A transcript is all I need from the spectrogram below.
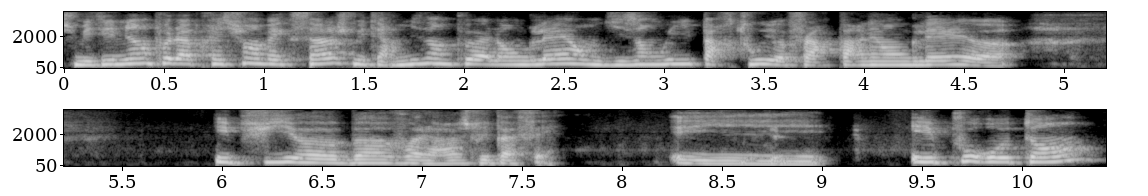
je m'étais mis un peu la pression avec ça. Je m'étais remise un peu à l'anglais en me disant oui, partout, il va falloir parler anglais. Euh. Et puis, bah voilà, je l'ai pas fait. Et, et pour autant,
